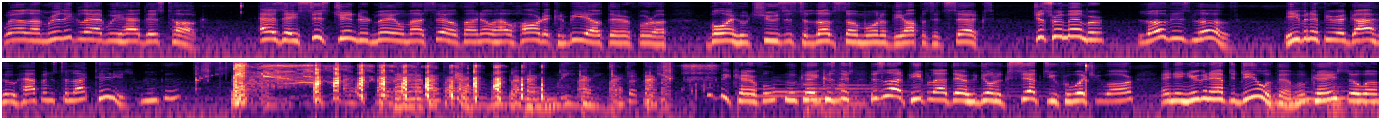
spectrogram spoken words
Well, I'm really glad we had this talk. As a cisgendered male myself, I know how hard it can be out there for a boy who chooses to love someone of the opposite sex. Just remember, love is love. Even if you're a guy who happens to like titties, okay? Just be careful, okay? Because there's there's a lot of people out there who don't accept you for what you are, and then you're gonna have to deal with them, okay? So, uh,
